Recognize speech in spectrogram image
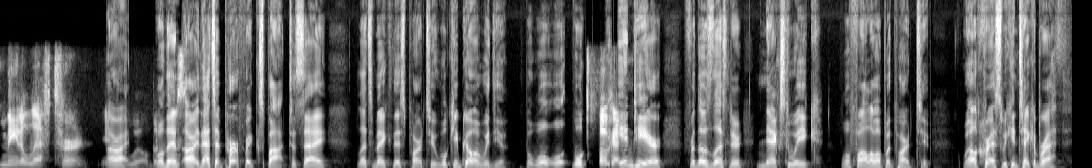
made a left turn. All right. Will, well, then, all right. That's a perfect spot to say, let's make this part two. We'll keep going with you, but we'll we'll, we'll okay. end here for those listeners. Next week, we'll follow up with part two. Well, Chris, we can take a breath.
